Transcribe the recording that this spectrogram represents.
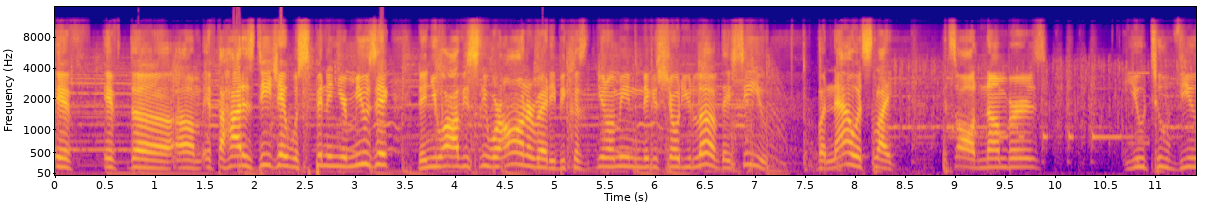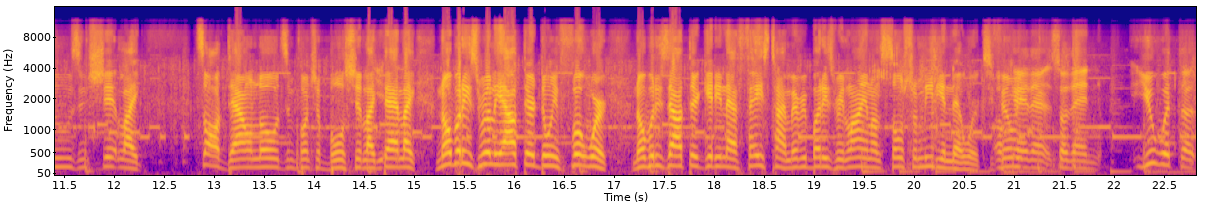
if if the um, if the hottest DJ was spinning your music, then you obviously were on already because you know what I mean. Niggas showed you love, they see you. But now it's like it's all numbers, YouTube views and shit. Like it's all downloads and bunch of bullshit like that. Like nobody's really out there doing footwork. Nobody's out there getting that FaceTime. Everybody's relying on social media networks. You feel Okay, me? then so then you with the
